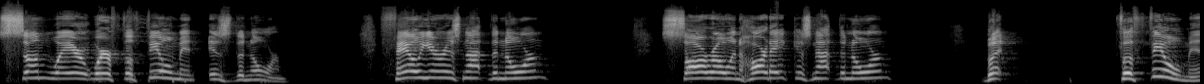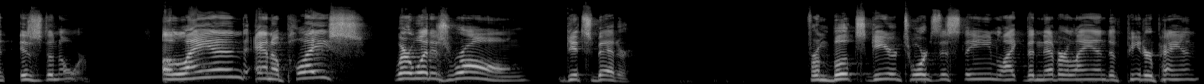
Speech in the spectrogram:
somewhere where fulfillment is the norm. Failure is not the norm. Sorrow and heartache is not the norm. But fulfillment is the norm. A land and a place where what is wrong gets better. From books geared towards this theme, like The Neverland of Peter Pan,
